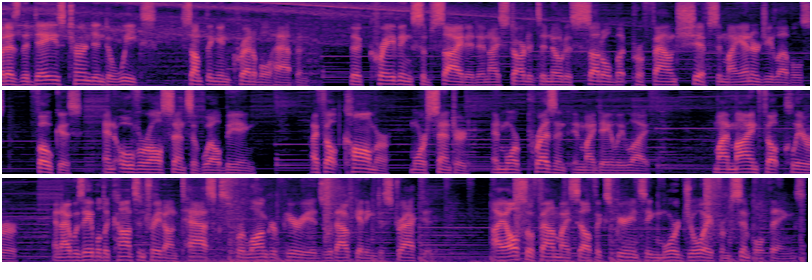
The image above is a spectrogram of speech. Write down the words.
But as the days turned into weeks, something incredible happened. The craving subsided and I started to notice subtle but profound shifts in my energy levels, focus, and overall sense of well-being. I felt calmer, more centered, and more present in my daily life. My mind felt clearer, and I was able to concentrate on tasks for longer periods without getting distracted. I also found myself experiencing more joy from simple things,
